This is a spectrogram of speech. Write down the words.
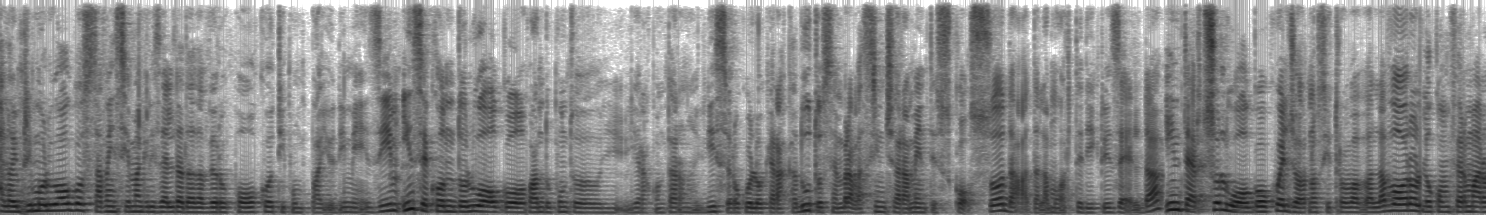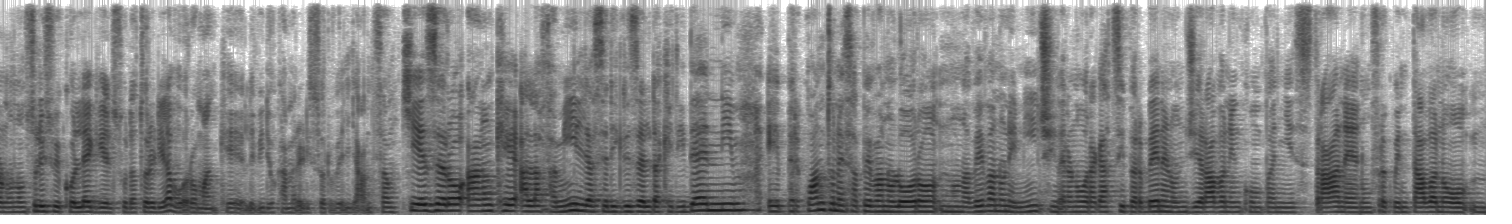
allora in primo luogo stava insieme a Griselda da davvero poco, tipo un paio di mesi. In secondo luogo quando appunto gli raccontarono, gli dissero quello che era accaduto sembrava sinceramente scosso da, dalla morte di Griselda. In terzo luogo quel giorno si trovava al lavoro, lo confermarono non solo i suoi colleghi e il suo datore di lavoro, ma anche le videocamere di sorveglianza. Chiesero anche alla famiglia sia di Griselda che di Danny e per quanto ne sapevano loro non avevano nemici, erano ragazzi per bene, non giravano in compagnie strane, non frequentavano mm,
